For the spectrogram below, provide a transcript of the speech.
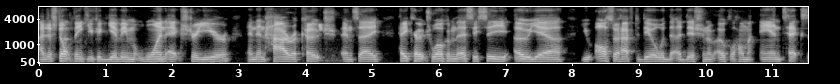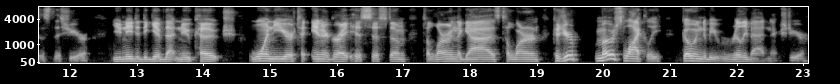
I just don't think you could give him one extra year and then hire a coach and say, "Hey, coach, welcome to SEC." Oh yeah, you also have to deal with the addition of Oklahoma and Texas this year. You needed to give that new coach one year to integrate his system, to learn the guys, to learn because you're most likely going to be really bad next year.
